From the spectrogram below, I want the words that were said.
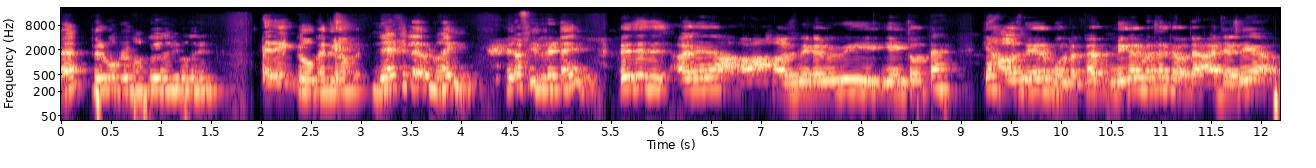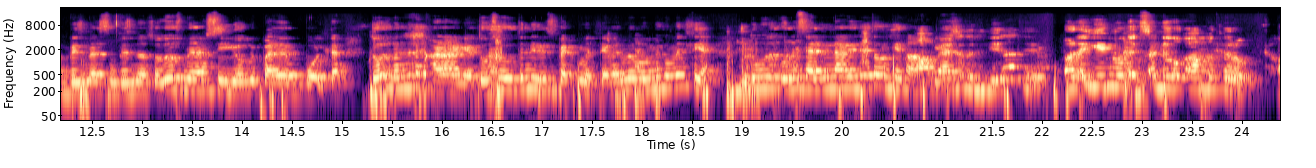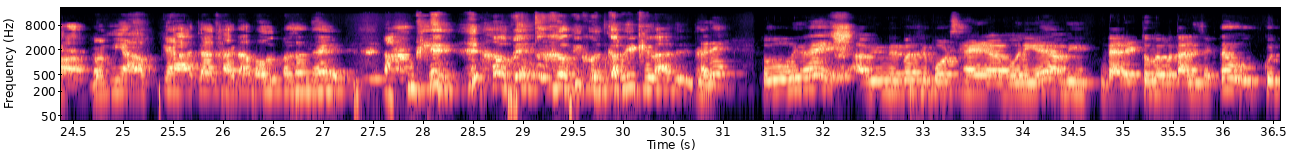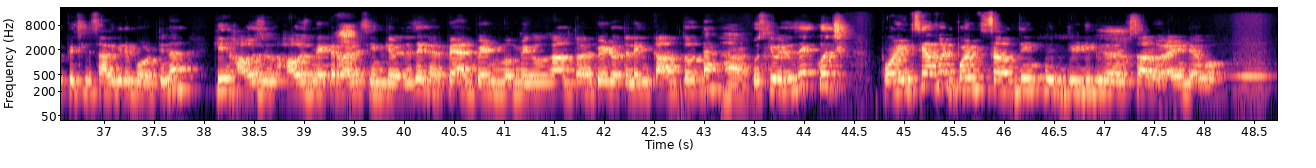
हैं? फिर वो अपने बाप को गाली पकड़े। अरे। टोकनिज्म नेक्स्ट लेवल भाई। मेरा फेवरेट है। हाउस मेकर में भी यही तो होता है। कि हाउस मेकर बोल रखा है। मेकर मतलब क्या होता है? आज जैसे बिज़नेस बिज़नेस होता है उसमें सीईओ के पर बोलता है। तो उस बंदे ने खड़ा किया तो उसे उतनी रिस्पेक्ट मिलती है। घर में मम्मी को मिलती है तो उन्हें सैलरी ला देते उनके काम पैसे तो दिए जाते। अरे ये नहीं होता संडे को काम मत करो। हाँ। मम्मी आपके हाथ का खाना बहुत पसंद है। आपके हमें तो कभी खुद का भी खिला दे अरे तो वो भी है अभी मेरे पास रिपोर्ट्स है वो नहीं है अभी डायरेक्ट तो मैं बता नहीं सकता। वो कुछ पिछले साल की रिपोर्ट थी ना कि हाउस हाउस मेकर वाले सीन की वजह से घर पे अनपेड मम्मी को काम तो अनपेड होता है लेकिन काम तो होता है। हाँ। उसकी वजह से कुछ पॉइंट या वन पॉइंट समथिंग जीडीपी का नुकसान हो रहा है इंडिया को।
